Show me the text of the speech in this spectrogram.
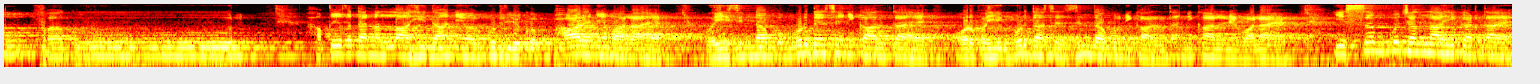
तुफकून हकीकता अल्लाह ही दाने और गुठली को फाड़ने वाला है। वही ज़िंदा को मुर्दे से निकालता है और वही मुर्दा से ज़िंदा को निकालता, निकालने वाला है। ये सब कुछ अल्लाह ही करता है।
